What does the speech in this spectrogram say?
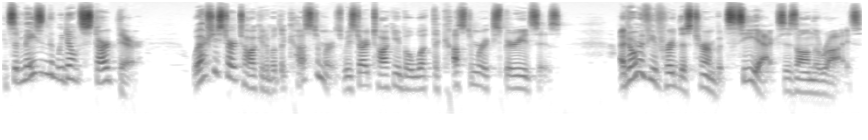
it's amazing that we don't start there. We actually start talking about the customers. We start talking about what the customer experience is. I don't know if you've heard this term, but CX is on the rise.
